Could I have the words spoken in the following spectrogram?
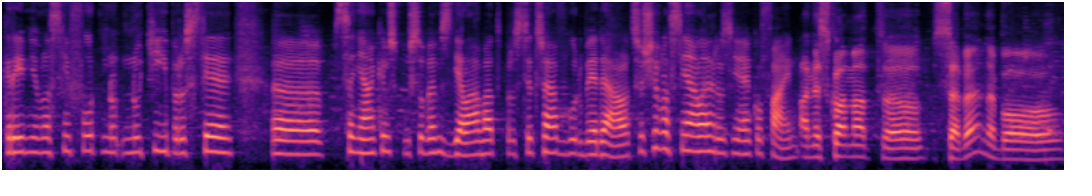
který mě vlastně furt nutí prostě uh, se nějakým způsobem vzdělávat prostě třeba v hudbě dál, což je vlastně ale hrozně jako fajn. A nesklamat uh, sebe, nebo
